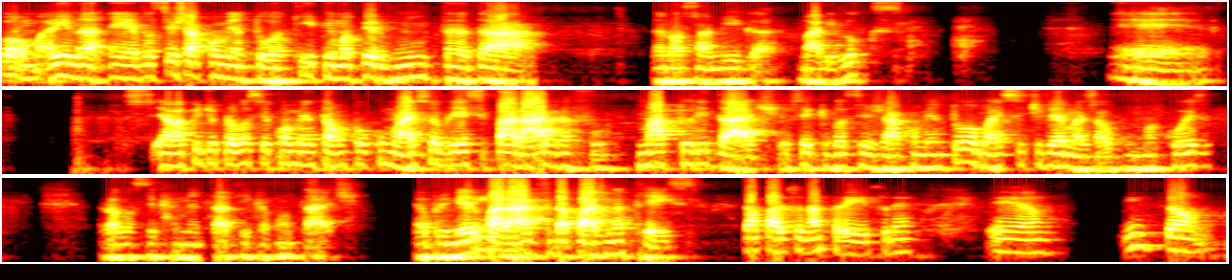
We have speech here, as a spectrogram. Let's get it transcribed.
Bom, Marina, é, você já comentou aqui, tem uma pergunta da, da nossa amiga Marilux. É, ela pediu para você comentar um pouco mais sobre esse parágrafo maturidade. Eu sei que você já comentou, mas se tiver mais alguma coisa para você comentar, fique à vontade. É o primeiro Sim. parágrafo da página 3. Da página 3, né? É, então,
